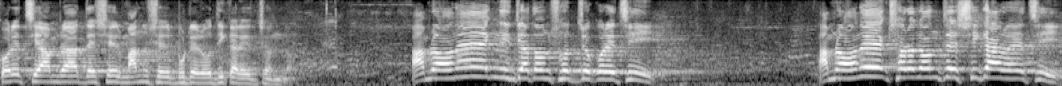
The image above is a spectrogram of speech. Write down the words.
করেছি আমরা দেশের মানুষের ভোটের অধিকারের জন্য। আমরা অনেক নির্যাতন সহ্য করেছি। আমরা অনেক ষড়যন্ত্রের শিকার হয়েছি।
